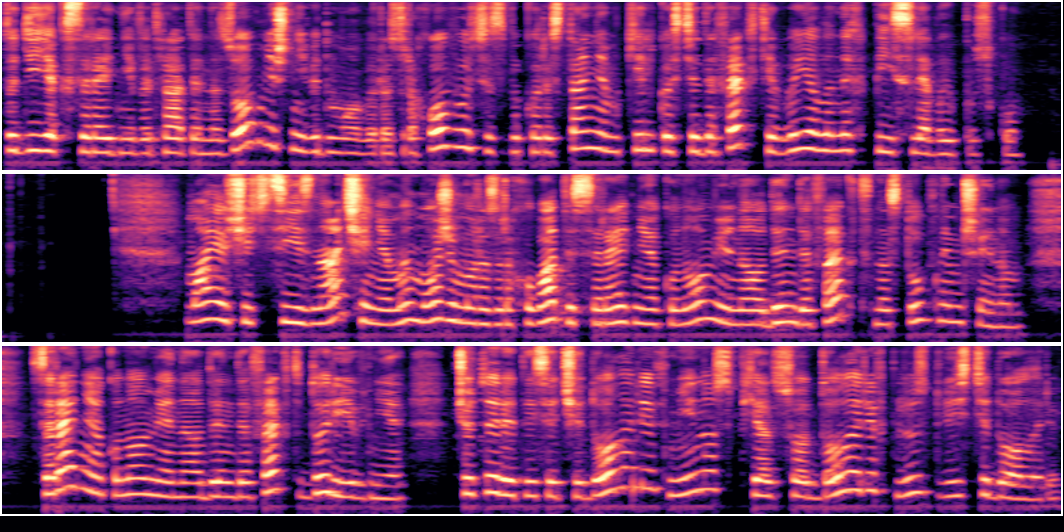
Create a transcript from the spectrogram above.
тоді як середні витрати на зовнішні відмови розраховуються з використанням кількості дефектів, виявлених після випуску. Маючи ці значення, ми можемо розрахувати середню економію на один дефект наступним чином. Середня економія на один дефект дорівнює 4000 доларів мінус 500 доларів плюс 200 доларів,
